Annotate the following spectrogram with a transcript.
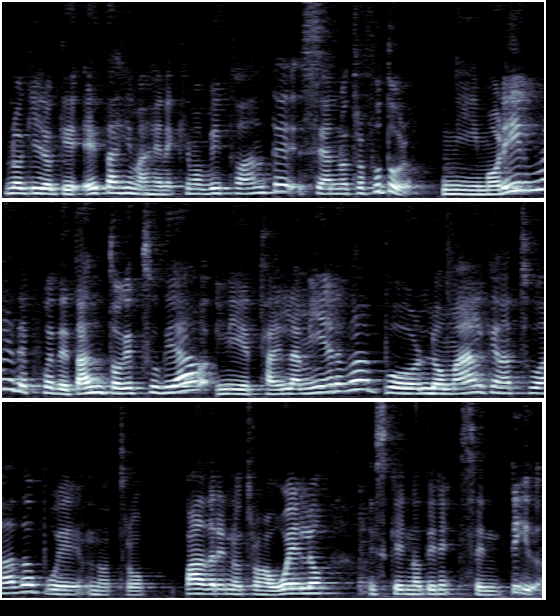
no quiero que estas imágenes que hemos visto antes sean nuestro futuro. Ni morirme después de tanto que he estudiado, ni estar en la mierda por lo mal que han actuado pues nuestros padres, nuestros abuelos. Es que no tiene sentido.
